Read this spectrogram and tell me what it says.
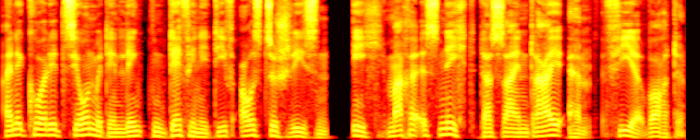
eine Koalition mit den Linken definitiv auszuschließen. Ich mache es nicht, das seien drei, äh, vier Worte.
